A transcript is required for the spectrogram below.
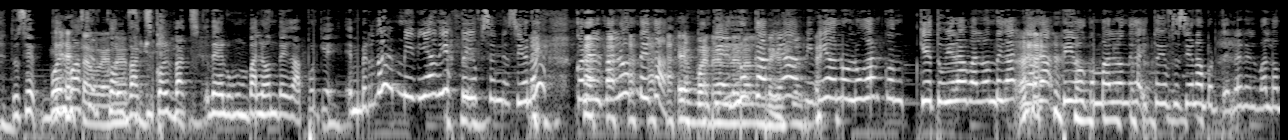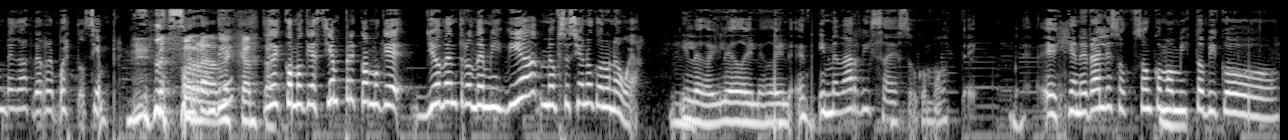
Entonces vuelvo a hacer bueno callbacks, callbacks de un balón de gas, porque en verdad en mi día a día estoy obsesionada con el balón de gas. Es bueno porque nunca había vivido en un lugar con que tuviera balón de gas y ahora vivo con balón de gas y estoy obsesionada por tener el balón de gas de repuesto siempre. La zorra, me encanta. Entonces, como que siempre, como que yo dentro de mis días me obsesiono con una wea. Mm. Y le doy, le doy, le doy. Y me da risa eso, como... eh, En general, esos son como mis tópicos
